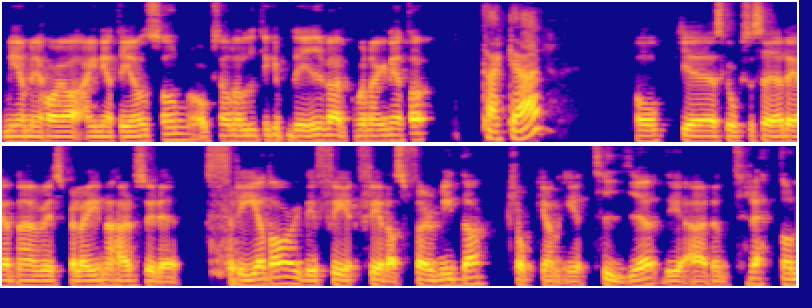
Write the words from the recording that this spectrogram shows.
Med mig har jag Agneta Jönsson, också analytiker på DI. Välkommen Agneta! Tackar! Och eh, jag ska också säga det, när vi spelar in det här så är det fredag, det är fredagsförmiddag. Klockan är 10. Det är den 13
